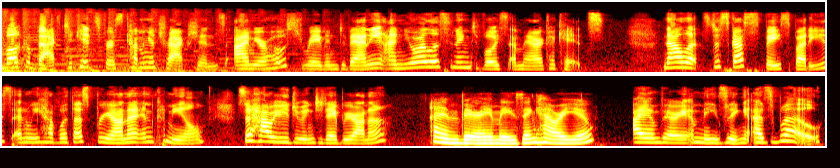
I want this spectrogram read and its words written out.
And welcome back to Kids First Coming Attractions. I'm your host, Raven Devanney, and you're listening to Voice America Kids. Now let's discuss Space Buddies, and we have with us Brianna and Camille. So, how are you doing today, Brianna? I am very amazing. How are you? I am very amazing as well.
